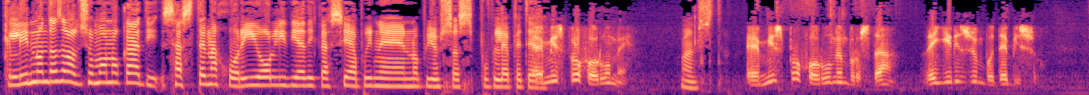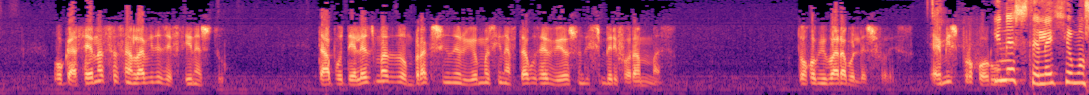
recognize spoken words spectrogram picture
κλείνοντας να ρωτήσω μόνο κάτι, σας στεναχωρεί όλη η διαδικασία που είναι ενώπιον σας που βλέπετε; Εμείς προχωρούμε. Μάλιστα. Εμείς προχωρούμε μπροστά. Δεν γυρίζουμε ποτέ πίσω. Ο καθένας θα αναλάβει τις ευθύνες του. Τα αποτελέσματα των πράξεων ενεργειών μας είναι αυτά που θα βιώσουν τη συμπεριφορά μας. Το έχω πει πάρα πολλές φορές. Εμείς προχωρούμε. Είναι στελέχη όμως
